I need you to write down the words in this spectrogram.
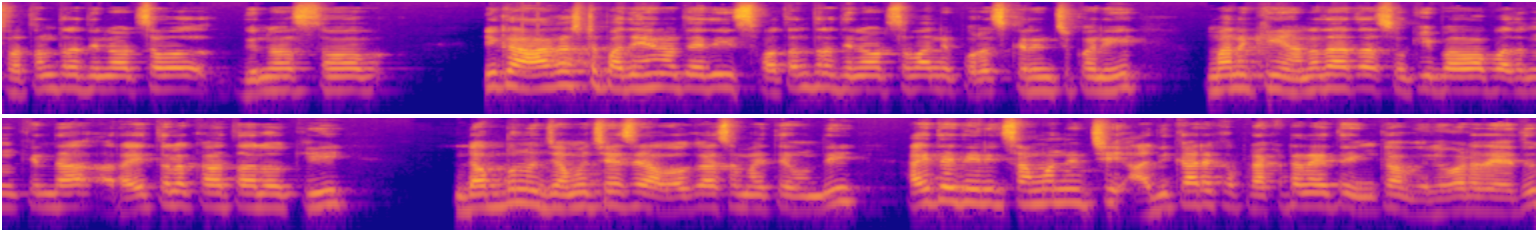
స్వతంత్ర దినోత్సవ దినోత్సవ ఇక ఆగస్టు పదిహేనవ తేదీ స్వతంత్ర దినోత్సవాన్ని పురస్కరించుకొని మనకి అన్నదాత సుఖీభావ పథకం కింద రైతుల ఖాతాలోకి డబ్బును జమ చేసే అవకాశం అయితే ఉంది. అయితే దీనికి సంబంధించి అధికారిక ప్రకటన అయితే ఇంకా వెలువడలేదు.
